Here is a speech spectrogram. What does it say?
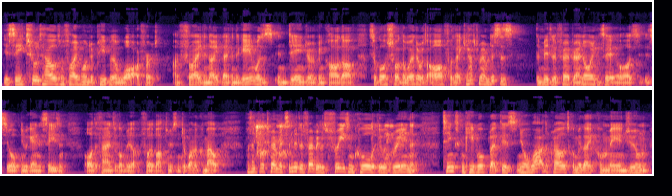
You see two thousand five hundred people in Waterford on Friday night, like, and the game was in danger of being called off. So go show the weather was awful. Like you have to remember, this is the middle of February. I know you can say, oh, it's, it's the opening weekend of the season. All the fans are going to be full of optimism. They're going to come out. But I to remember, it's the middle of February. It was freezing cold. It was raining. Things can keep up like this. You know, what are the crowds going to be like come May and June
